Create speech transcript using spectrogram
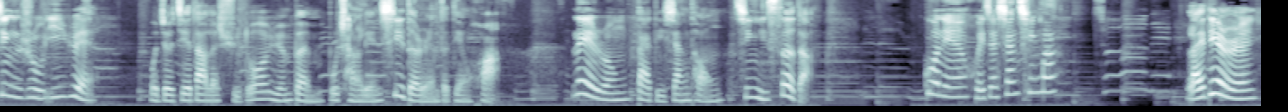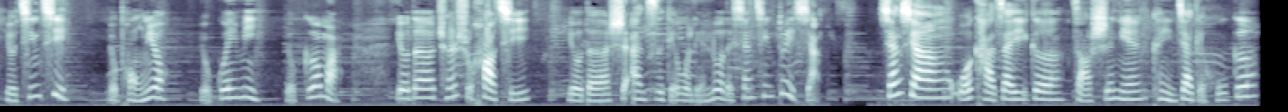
进入一月，我就接到了许多原本不常联系的人的电话，内容大抵相同，清一色的。过年回家相亲吗？来电人有亲戚，有朋友，有闺蜜，有哥们儿，有的纯属好奇，有的是暗自给我联络了相亲对象。想想我卡在一个早十年可以嫁给胡歌，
